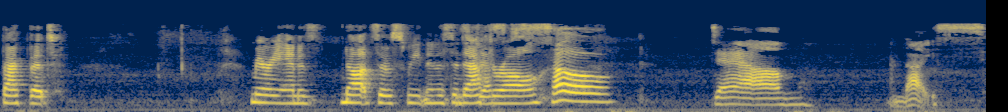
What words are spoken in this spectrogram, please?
fact that Marianne is not so sweet and innocent It's after all. So damn nice.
